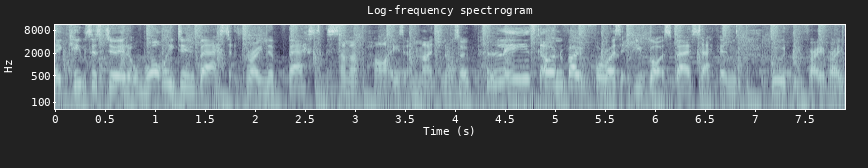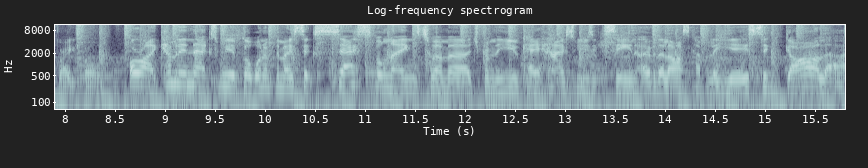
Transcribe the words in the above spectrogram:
It keeps us doing what we do best, throwing the best summer parties imaginable. So, please go and vote for us if you've got a spare second. We would be very, very grateful. All right, coming in next, we have got one of the most successful names to emerge from the UK house music scene over the last couple of years, Sigala.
